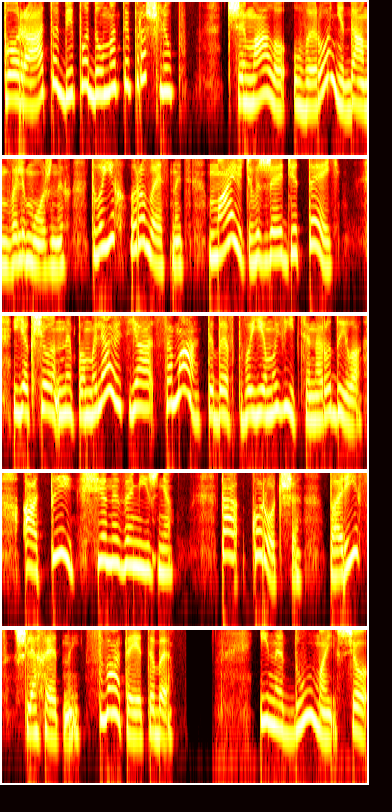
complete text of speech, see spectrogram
Пора тобі подумати про шлюб. Чимало у Вероні дам вельможних, твоїх ровесниць мають вже дітей. Якщо не помиляюсь, я сама тебе в твоєму віці народила, а ти ще не заміжня. Та коротше, Паріс шляхетний сватає тебе. І не думай, що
